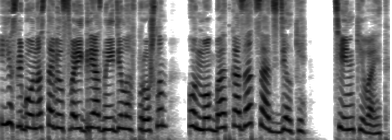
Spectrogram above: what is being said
Если бы он оставил свои грязные дела в прошлом, он мог бы отказаться от сделки. Тень кивает.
